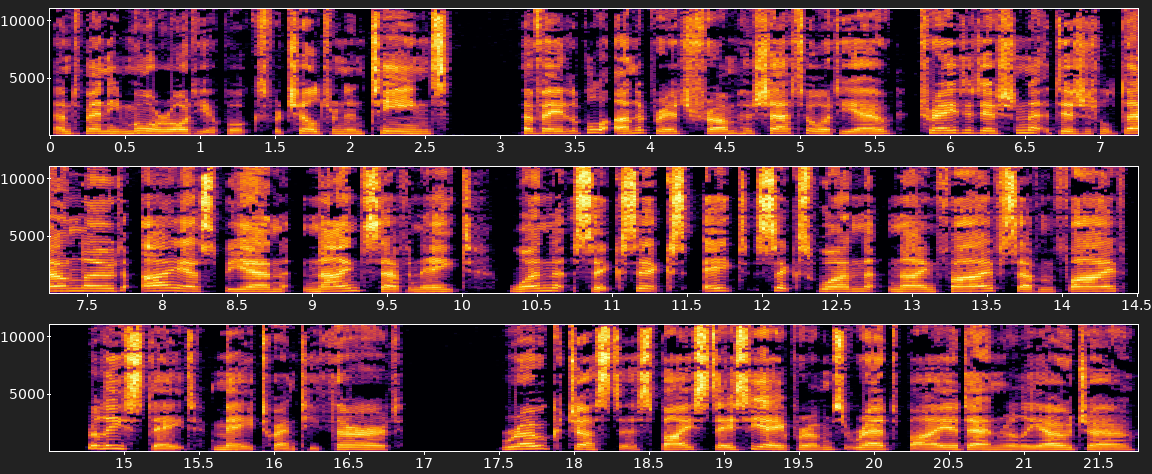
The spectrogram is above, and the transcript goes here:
and many more audiobooks for children and teens. Available unabridged from Hachette Audio, Trade Edition, Digital Download, ISBN 978 166 861 9575 Release date May 23rd. Rogue Justice by Stacey Abrams, read by Adenrele Ojo.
